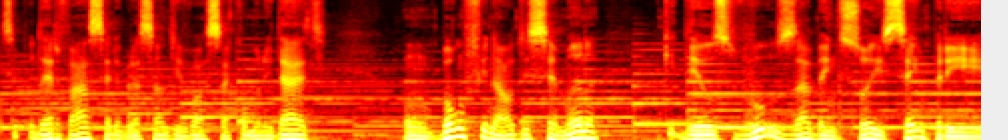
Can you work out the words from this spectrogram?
Se puder, vá à celebração de vossa comunidade. Um bom final de semana. Que Deus vos abençoe sempre.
